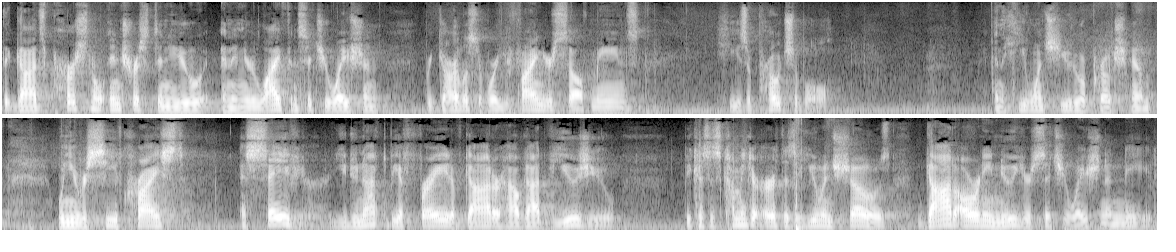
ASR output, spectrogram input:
that God's personal interest in you and in your life and situation, regardless of where you find yourself, means He's approachable and He wants you to approach Him. When you receive Christ as Savior, you do not have to be afraid of God or how God views you because His coming to earth as a human shows God already knew your situation and need.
